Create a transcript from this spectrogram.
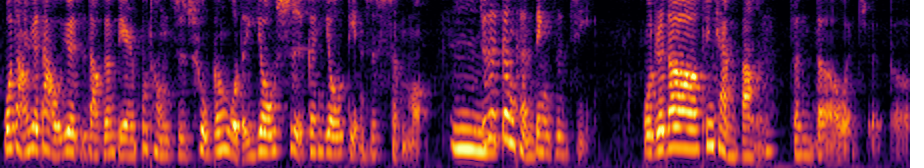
我长越大，我越知道跟别人不同之处，跟我的优势跟优点是什么，嗯，就是更肯定自己。我觉得听起来很棒哎，真的，我觉得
